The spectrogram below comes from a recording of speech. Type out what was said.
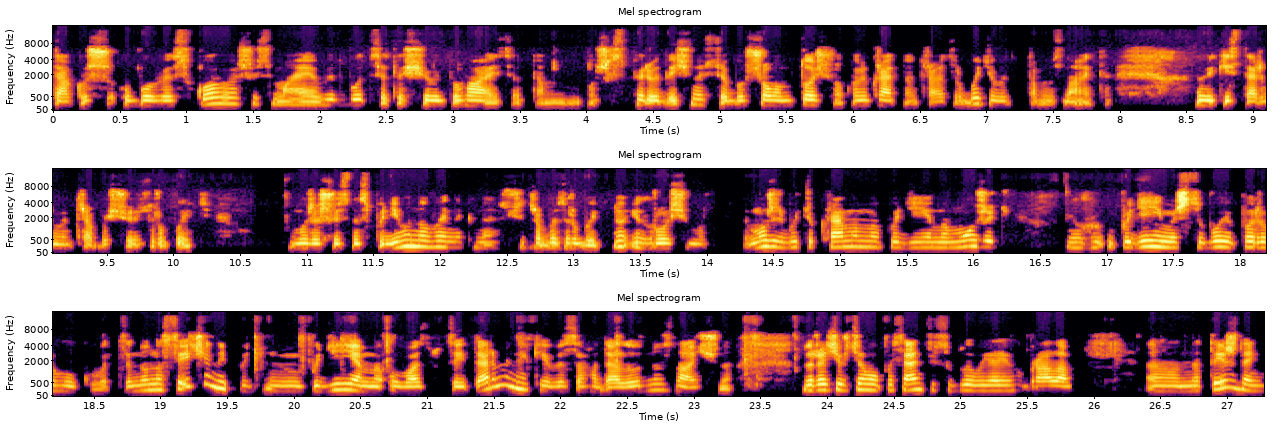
Також обов'язково щось має відбутися, те, що відбувається там, може, з періодичністю, або що вам точно конкретно треба зробити, ви там знаєте, в якийсь термін треба щось зробити. Може, щось несподівано виникне, що треба зробити. Ну і гроші можуть. Можуть бути окремими подіями, можуть події між собою перегукуватися. Ну, насичений подіями у вас цей термін, який ви загадали, однозначно. До речі, в цьому пасіанці, особливо я його брала е, на тиждень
